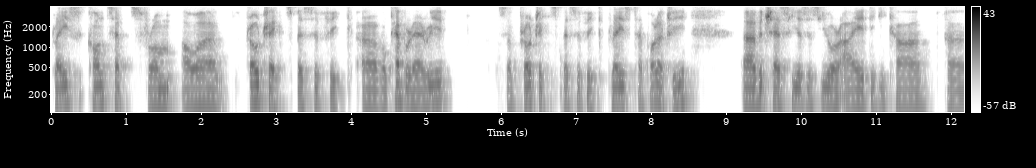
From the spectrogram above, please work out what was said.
place concepts from our project-specific uh, vocabulary, so project-specific place typology, uh, which has here this URI DigiKAR uh,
